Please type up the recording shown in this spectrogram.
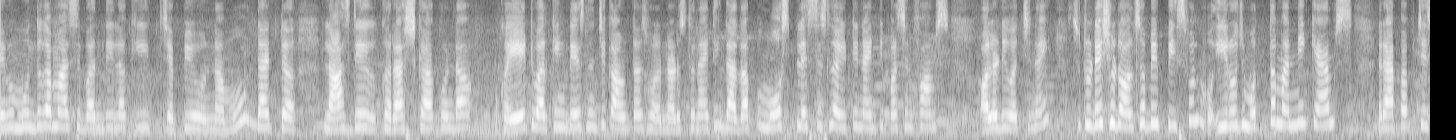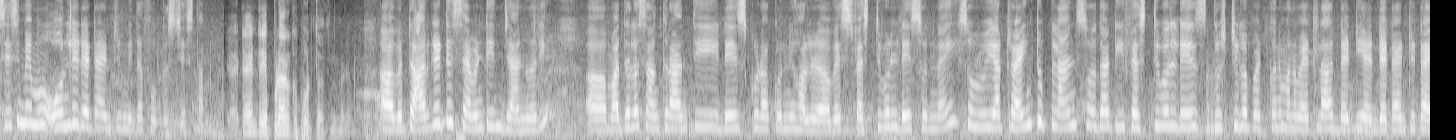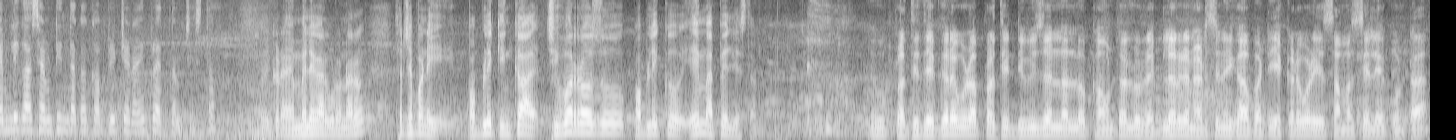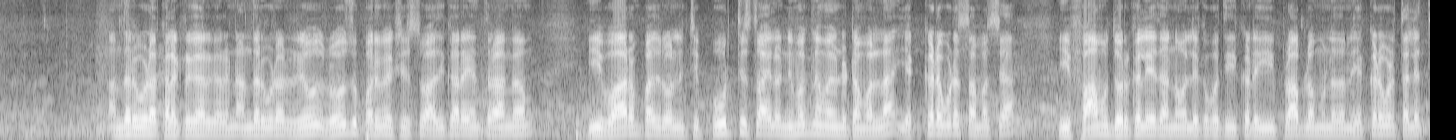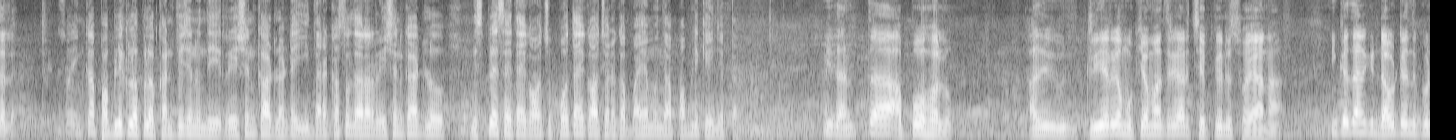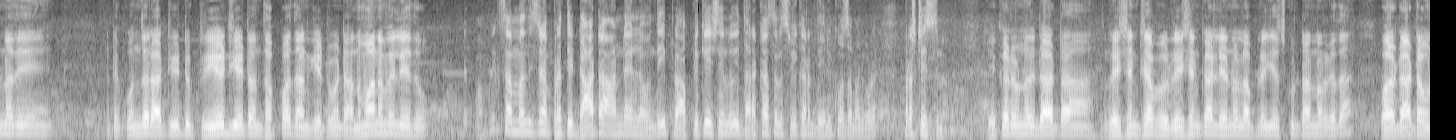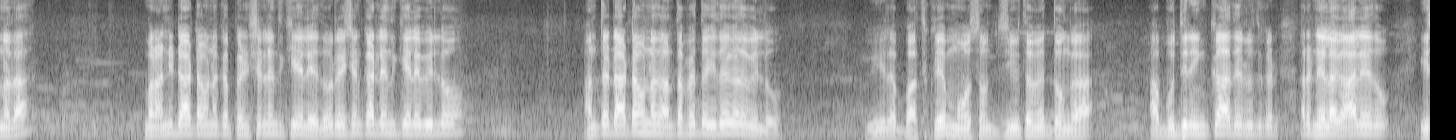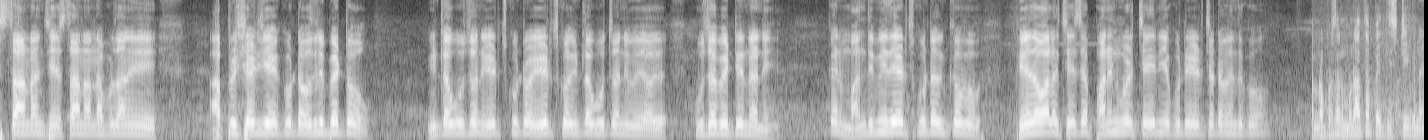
మేము ముందుగా మా సిబ్బందిలకి చెప్పి ఉన్నాము దట్ లాస్ట్ డే ఒక రష్ కాకుండా ఒక ఎయిట్ వర్కింగ్ డేస్ నుంచి కౌంటర్స్ నడుస్తున్నాయి. ఐ థింక్ దాదాపు మోస్ట్ ప్లేసెస్లో eighty ninety percent forms already వచ్చినాయి. So today should also be peaceful ఈ రోజు మొత్తం అన్ని క్యాంప్స్ ర్యాప్అప్ చేసేసి మేము ఓన్లీ డేటా ఎంట్రీ మీద ఫోకస్ చేస్తాం. డేటా ఎంట్రీ ఎప్పటివరకు పూర్తవుతుంది మేడం? టార్గెట్ ఇస్ సెవెంటీన్ జనవరి మధ్యలో సంక్రాంతి డేస్ కూడా కొన్ని వెస్ట్ ఫెస్టివల్ డేస్ ఉన్నాయి. So we're trying to plan so that ఈ ఫెస్టివల్ డేస్ దృష్టిలో పెట్టుకొని మనం ఎట్లా డేటా ఎంట్రీ టైమ్లీగా సెవెంటీన్ దాకా కంప్లీట్ చేయడానికి ప్రయత్నం చేస్తాం. సో ఇక్కడ ఎమ్మెల్యే గారు కూడా ఉన్నారు. సార్ చెప్పండి పబ్లిక్ ఇంకా చివరి రోజు పబ్లిక్ ఏం అప్పీల్ చేస్తారు? ప్రతి దగ్గర కూడా ప్రతి డివిజన్లలో కౌంటర్లు రెగ్యులర్గా నడిచినాయి కాబట్టి ఎక్కడ కూడా ఏ సమస్య లేకుండా అందరూ కూడా కలెక్టర్ గారు గారని అందరూ కూడా రోజు పర్యవేక్షిస్తూ అధికార యంత్రాంగం ఈ వారం పది రోజుల నుంచి పూర్తి స్థాయిలో నిమగ్నమై ఉండటం వలన ఎక్కడ కూడా సమస్య ఈ ఫాము దొరకలేదనో లేకపోతే ఇక్కడ ఈ ప్రాబ్లం ఉన్నదనో ఎక్కడ కూడా తలెత్తలే. సో ఇంకా పబ్లిక్ లోపల కన్ఫ్యూజన్ ఉంది. రేషన్ కార్డులు అంటే ఈ దరఖాస్తుల ద్వారా రేషన్ కార్డులు మిస్ప్లేస్ అవుతాయి కావచ్చు పోతాయి కావచ్చు అని ఒక భయం ఉంది. ఆ పబ్లిక్ ఏం చెప్తారు? ఇదంతా అపోహలు. అది క్లియర్గా ముఖ్యమంత్రి గారు చెప్పిన స్వయాన. ఇంకా దానికి డౌట్ ఎందుకున్నది? అంటే కొందరు అటు ఇటు క్రియేట్ చేయడం తప్ప దానికి ఎటువంటి అనుమానమే లేదు. పబ్లిక్ సంబంధించిన ప్రతి డాటా ఆన్లైన్లో ఉంది. ఇప్పుడు అప్లికేషన్లు దరఖాస్తులు దరఖాస్తుల స్వీకరణ దేనికోసం అని కూడా ప్రశ్నిస్తున్నారు ఎక్కడ ఉన్నది data ration shop ration card లేని వాళ్ళు అప్లై చేసుకుంటా ఉన్నారు కదా? వాళ్ళ డాటా ఉన్నదా? మరి అన్ని డాటా ఉన్నాక పెన్షన్లు ఎందుకు ఇవ్వలేదు రేషన్ కార్డులు ఎందుకు ఇవ్వలేదు వీళ్ళు? అంత డాటా ఉన్నది అంత పెద్ద ఇదే కదా వీళ్ళు. వీళ్ళ బతుకే మోసం జీవితమే దొంగ. ఆ బుద్ధిని ఇంకా అదే రుద్దు అరే నెల కాలేదు. ఇస్తానని చేస్తానన్నప్పుడు దాన్ని అప్రిషియేట్ చేయకుండా వదిలిపెట్టు. ఇంట్లో కూర్చొని ఏడ్చుకుంటూ ఏడ్చుకో ఇంట్లో కూర్చొని కూర్చోబెట్టిండ్రని. కానీ మంది మీద ఏడ్చుకుంటాం ఇంకా పేదవాళ్ళకి చేసే పనిని కూడా చేయనీయకుండా ఏడ్చడం ఎందుకు? హండ్రెడ్ పర్సెంట్ మునాతో పెద్ద స్టీవెన్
